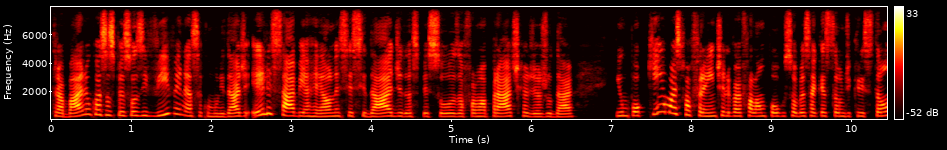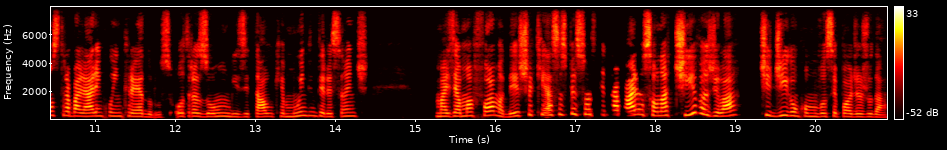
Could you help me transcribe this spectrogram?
trabalham com essas pessoas e vivem nessa comunidade. Eles sabem a real necessidade das pessoas, a forma prática de ajudar. E um pouquinho mais para frente ele vai falar um pouco sobre essa questão de cristãos trabalharem com incrédulos, outras ONGs e tal, que é muito interessante. Mas é uma forma, deixa que essas pessoas que trabalham são nativas de lá, te digam como você pode ajudar.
